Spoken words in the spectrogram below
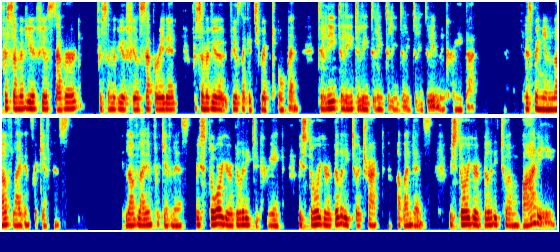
For some of you, it feels severed. For some of you, it feels separated. For some of you, it feels like it's ripped open. Delete, delete, delete, delete, delete, delete, delete, delete, and then create that. Let's bring in love, light, and forgiveness. Love, light, and forgiveness. Restore your ability to create. Restore your ability to attract abundance. Restore your ability to embody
